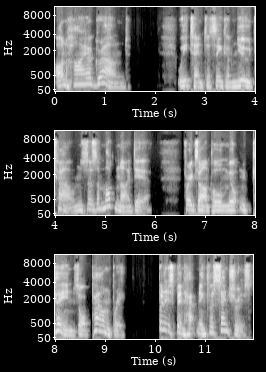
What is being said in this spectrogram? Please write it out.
on higher ground. We tend to think of new towns as a modern idea, for example, Milton Keynes or Poundbury, but it's been happening for centuries,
